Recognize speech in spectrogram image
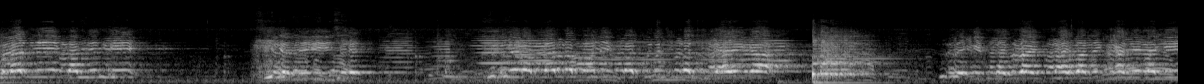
मैंने करने की ये मेरी इज़्ज़त मेरा पैर पानी पर कुछ बच जाएगा लेकिन ठगुआ साहब ने कहने लगी।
